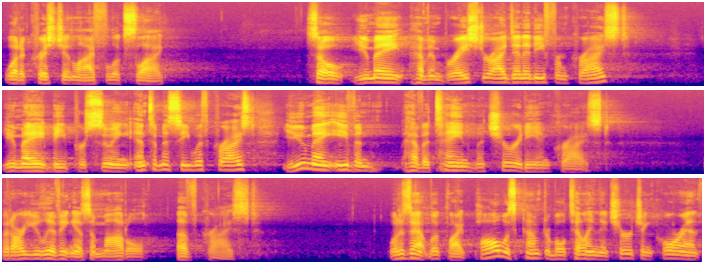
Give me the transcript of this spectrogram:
what a Christian life looks like. So you may have embraced your identity from Christ. You may be pursuing intimacy with Christ. You may even have attained maturity in Christ, but are you living as a model of Christ? What does that look like? Paul was comfortable telling the church in Corinth,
